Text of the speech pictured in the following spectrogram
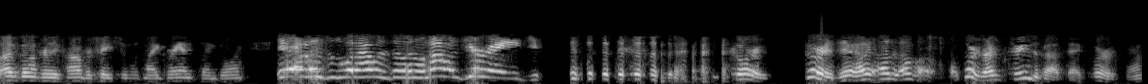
I've gone through the conversation with my grandson, going, "Yeah, this is what I was doing when I was your age." of course. Of course, yeah, I, I, of course, I've dreamed about that. Of course, yeah.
